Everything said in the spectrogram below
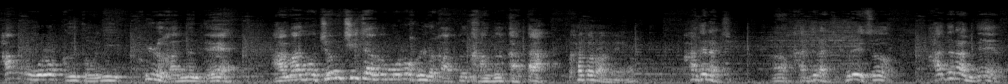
한국으로 그 돈이 흘러갔는데 아마도 정치 자금으로 흘러간 것 같다. 카더라네요. 카드라지. 아, 카드라지. 그래서 카드라인데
